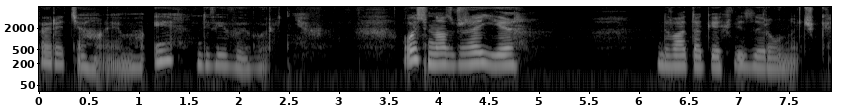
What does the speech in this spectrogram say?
перетягаємо. І дві виворітні. Ось в нас вже є два таких візеруночки.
